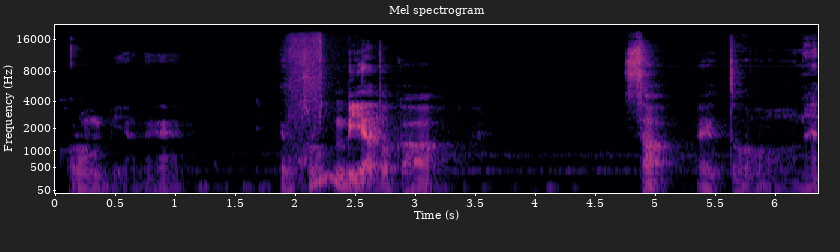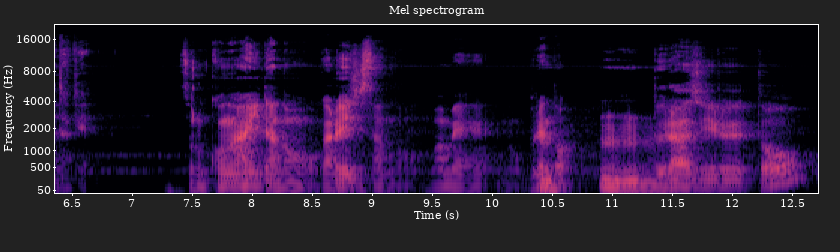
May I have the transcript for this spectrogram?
コロンビアね。でもコロンビアとか、さ、えっ、と、何やったっけ？その、この間のガレージさんの豆のブレンド、うんうんうん。ブラジルと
